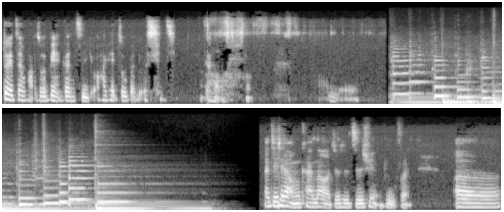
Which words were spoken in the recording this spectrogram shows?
对政府来说变得更自由，他可以做更多事情。好，那接下来我们看到的就是资讯部分，呃，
